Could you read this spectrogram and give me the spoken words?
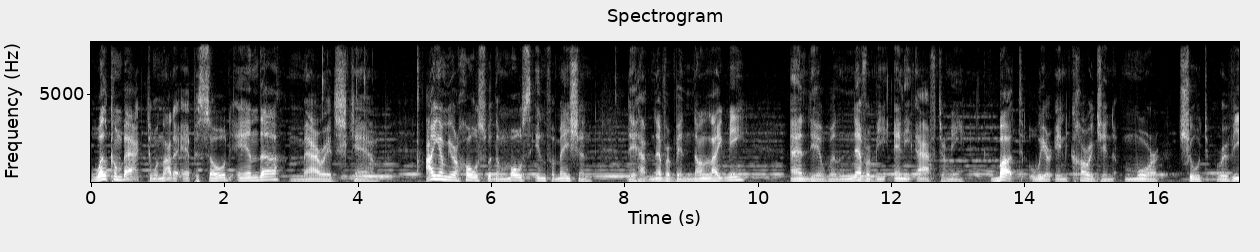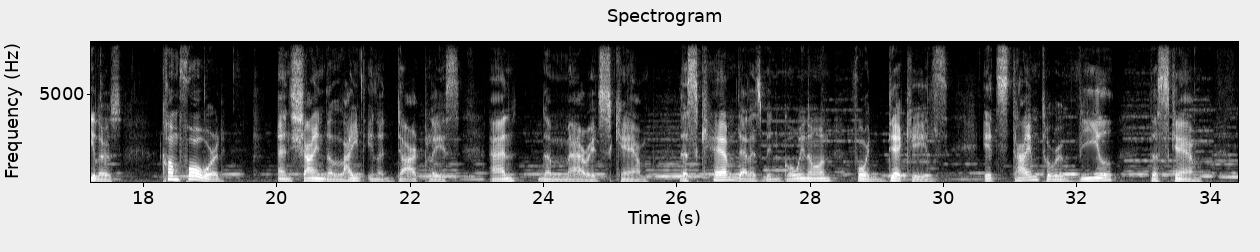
Welcome back to another episode in the Marriage Scam. I am your host with the most information. They have never been none like me, and there will never be any after me. But we are encouraging more truth revealers. Come forward and shine the light in a dark place and the marriage scam. The scam that has been going on for decades. It's time to reveal the scam.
